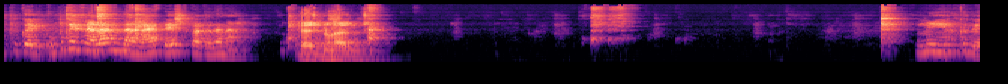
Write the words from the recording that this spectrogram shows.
உப்பு கறி. உப்பு கறி நல்லா இருந்தாங்க டேஸ்ட் பார்த்து தானே டேஸ்ட் நல்லா இருந்துச்சு. இன்னும் இருக்குது.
